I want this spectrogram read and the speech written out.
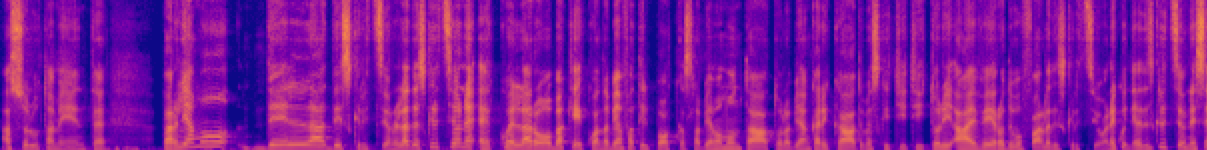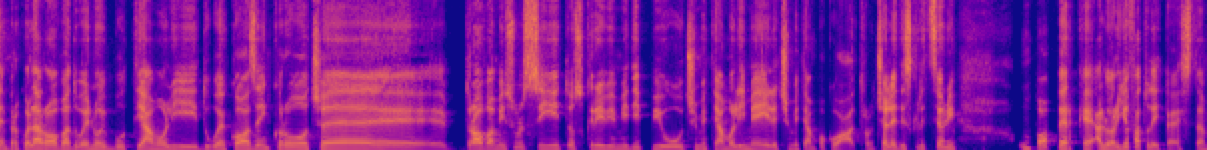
Assolutamente. Parliamo della descrizione. La descrizione è quella roba che quando abbiamo fatto il podcast, l'abbiamo montato, l'abbiamo caricato, abbiamo scritto i titoli, ah è vero, devo fare la descrizione. Quindi la descrizione è sempre quella roba dove noi buttiamo lì due cose in croce, trovami sul sito, scrivimi di più, ci mettiamo l'email ci mettiamo poco altro. Cioè le descrizioni un po' perché, allora, io ho fatto dei test.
